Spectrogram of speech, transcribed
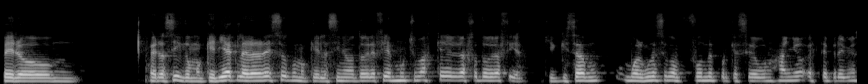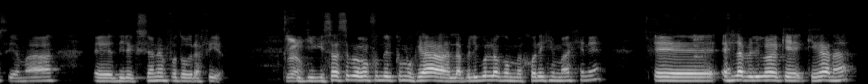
Pero, pero sí, como quería aclarar eso, como que la cinematografía es mucho más que la fotografía. Que quizás algunos se confunden porque hace unos años este premio se llamaba eh, Dirección en Fotografía. Y que quizás se puede confundir como que ah, la película con mejores imágenes eh, es la película que, que gana.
